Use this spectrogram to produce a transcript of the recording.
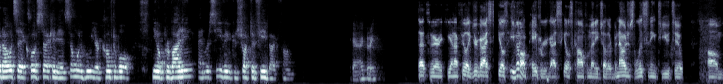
But I would say a close second is someone who you're comfortable, you know, providing and receiving constructive feedback from. Yeah, I agree. That's very key, and I feel like your guys' skills, even on paper, your guys' skills complement each other. But now, just listening to you too, um,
